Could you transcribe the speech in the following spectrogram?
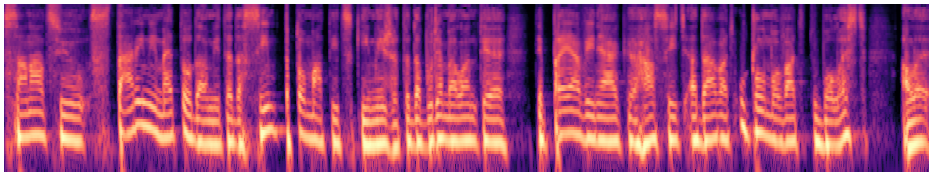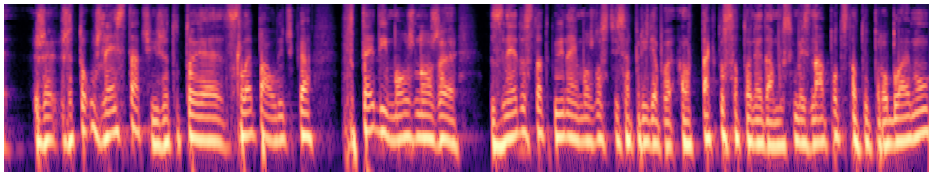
sanáciu starými metódami, teda symptomatickými, že teda budeme len tie, tie prejavy nejak hasiť a dávať, utlmovať tú bolesť, ale že, že to už nestačí, že toto je slepá ulička, vtedy možno, že z nedostatku inej možnosti sa príde a povie, ale takto sa to nedá, musíme ísť na podstatu problému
